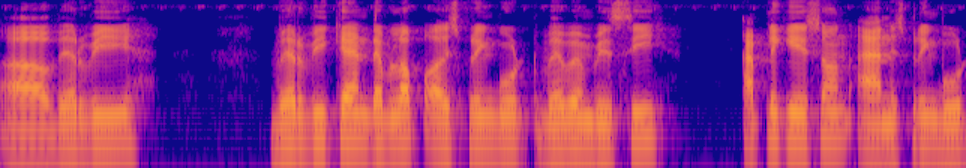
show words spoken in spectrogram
uh, where we where we can develop a Spring Boot WebMVC application and Spring Boot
